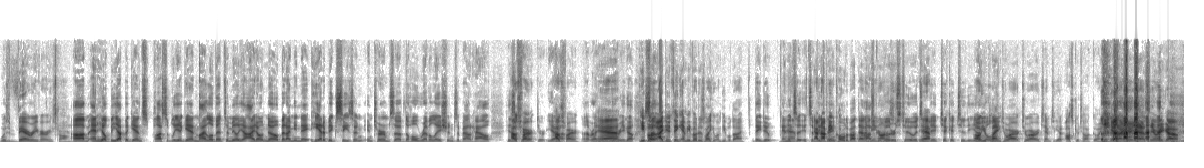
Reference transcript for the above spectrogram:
was very, very strong. Um, and he'll be up against possibly again Milo Ventimiglia. I don't know, but I mean they, he had a big season in terms of the whole revelations about how his House character. fire. Yeah, House fire. Uh, right. Yeah. There you go. People, So, I do think Emmy voters like it when people die. they do, and And it's a it's a. I'm big not being thing. cold about that, I'm Oscar being honest. voters too. It's Yeah. a big ticket to the. Uh, Oh, you're gold. playing to our to our attempt to get Oscar talk going again, aren't you? Yes, here we go.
